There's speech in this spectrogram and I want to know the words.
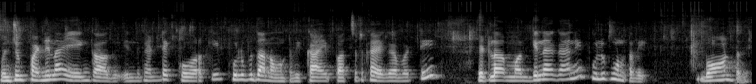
కొంచెం పండినా ఏం కాదు. ఎందుకంటే కూరకి పులుపుదనం ఉంటుంది. కాయ పచ్చడికాయ కాబట్టి ఇట్లా మగ్గినా కానీ పులుపు ఉంటుంది. బాగుంటుంది.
